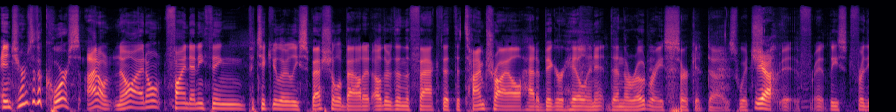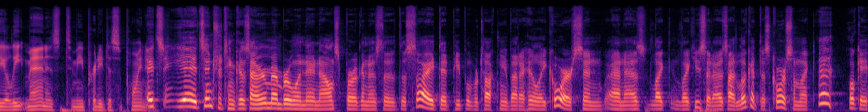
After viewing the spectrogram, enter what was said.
In terms of the course, I don't know. I don't find anything particularly special about it, other than the fact that the time trial had a bigger hill in it than the road race circuit does, which, Yeah. f- at least for the elite men, is to me pretty disappointing. It's yeah, it's interesting because I remember when they announced Bergen as the, the site that people were talking about a hilly course, and and as like like you said, as I look at this course, I'm like, eh, okay,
